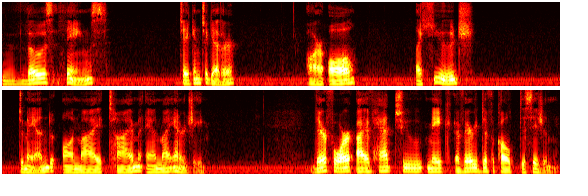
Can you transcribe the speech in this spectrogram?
Those things taken together are all a huge demand on my time and my energy. Therefore, I have had to make a very difficult decision,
